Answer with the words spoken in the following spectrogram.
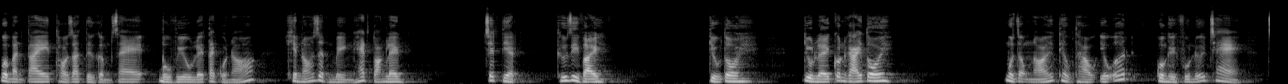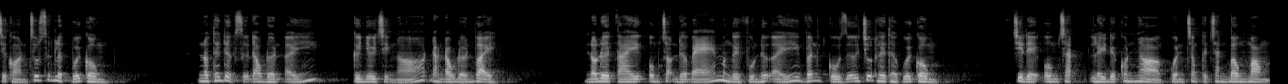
Một bàn tay thò ra từ gầm xe bầu víu lấy tay của nó, khiến nó giật mình hét toáng lên. Chết tiệt, thứ gì vậy? Cứu tôi, cứu lấy con gái tôi. Một giọng nói thều thào yếu ớt của người phụ nữ trẻ chỉ còn chút sức lực cuối cùng. Nó thấy được sự đau đớn ấy, cứ như chính nó đang đau đớn vậy. Nó đưa tay ôm trọn đứa bé mà người phụ nữ ấy vẫn cố giữ chút hơi thở cuối cùng, chỉ để ôm chặt lấy đứa con nhỏ quấn trong cái chăn bông mỏng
